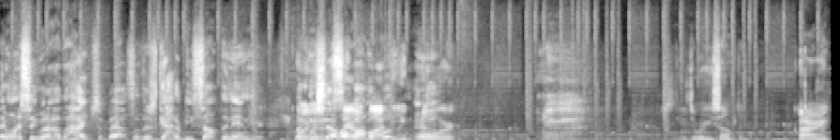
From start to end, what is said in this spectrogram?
they want to see what all the hype's about. So there's got to be something in here. Look at the Michelle Obama block book. you you know? bored. Just need to read something. All right.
